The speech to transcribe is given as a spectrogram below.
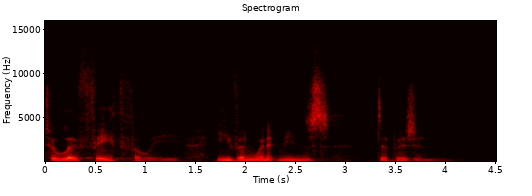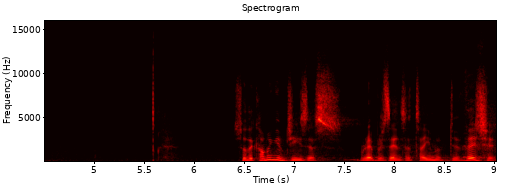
to live faithfully, even when it means division. So, the coming of Jesus represents a time of division.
